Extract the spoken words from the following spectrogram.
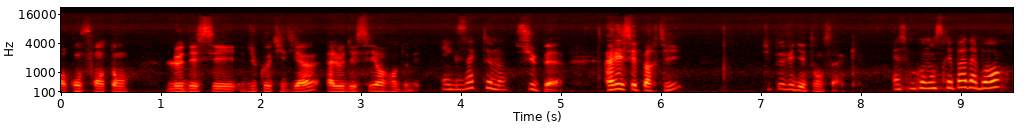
en confrontant le DC du quotidien à le DC en randonnée. Exactement. Super. Allez, c'est parti. Tu peux vider ton sac. Est-ce qu'on commencerait pas d'abord?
